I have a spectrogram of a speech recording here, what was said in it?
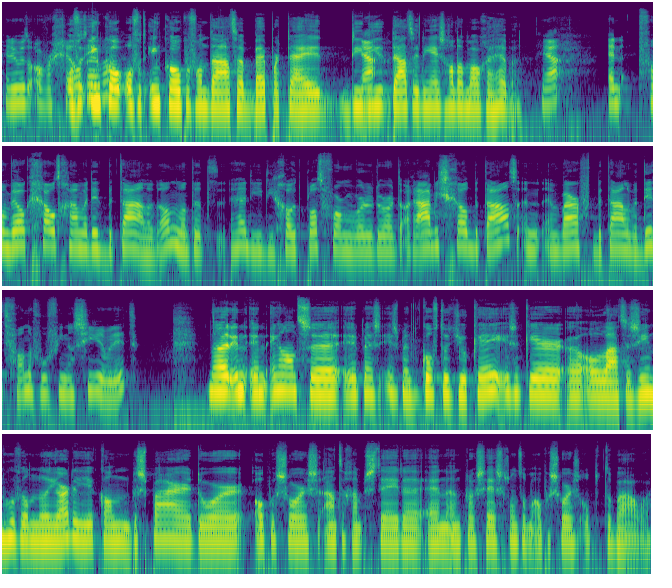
En nu het over geld of het, inkoop, of het inkopen van data bij partijen die die data niet eens hadden mogen hebben. Ja, En van welk geld gaan we dit betalen dan? Want het, hè, die, die grote platformen worden door het Arabisch geld betaald. En, en waar betalen we dit van? Of hoe financieren we dit? Nou, in, in Engeland uh, is met Gov.uk is een keer uh, al laten zien hoeveel miljarden je kan besparen door open source aan te gaan besteden en een proces rondom open source op te bouwen.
